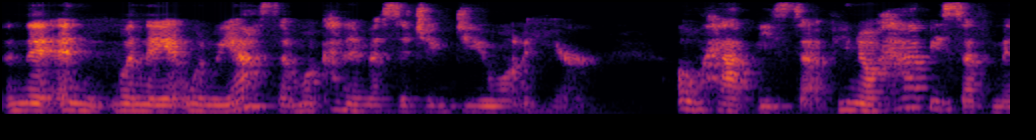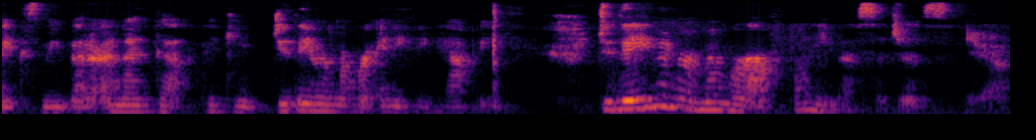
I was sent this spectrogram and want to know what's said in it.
and they, and when they when we asked them, what kind of messaging do you want to hear? Oh, happy stuff. You know, happy stuff makes me better. And I thought, thinking, do they remember anything happy? Do they even remember our funny messages? Yeah.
